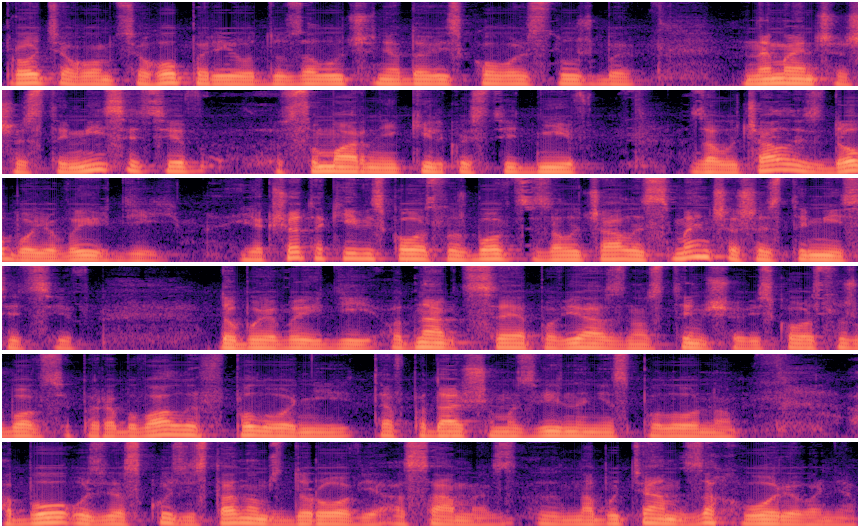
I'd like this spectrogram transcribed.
протягом цього періоду залучення до військової служби не менше 6 місяців в сумарній кількості днів залучались до бойових дій. Якщо такі військовослужбовці залучались менше 6 місяців до бойових дій, однак це пов'язано з тим, що військовослужбовці перебували в полоні та в подальшому звільненні з полону, або у зв'язку зі станом здоров'я, а саме з набуттям захворювання,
